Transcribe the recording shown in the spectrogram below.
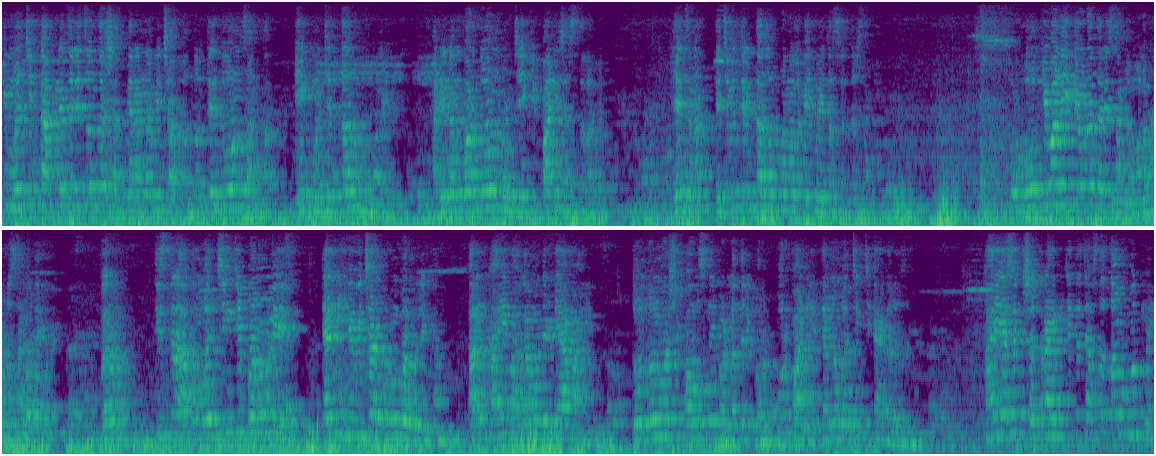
की मल्चिंग टाकण्याचं रिझन जर शेतकऱ्यांना विचारलं तर ते दोन सांगतात. एक म्हणजे तण होत नाही आणि नंबर दोन म्हणजे की पाणी जास्त लागत हेच ना? याच्या व्यतिरिक्त अजून कोणाला काही माहीत असेल तर सांगा. हो किंवा नाही तेवढं तरी सांगा. मला पुढे सांगा बरोबर तिसरं आता मल्चिंग जी बनवली आहे त्यांनी हे विचार का? कारण काही भागामध्ये डॅम आहे. दोन दोन वर्ष पाऊस नाही पडला तरी भरपूर पाणी आहे. त्यांना मल्चिंगची काय गरज आहे? काही असे क्षेत्र आहे जिथे जास्त तण होत नाही.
